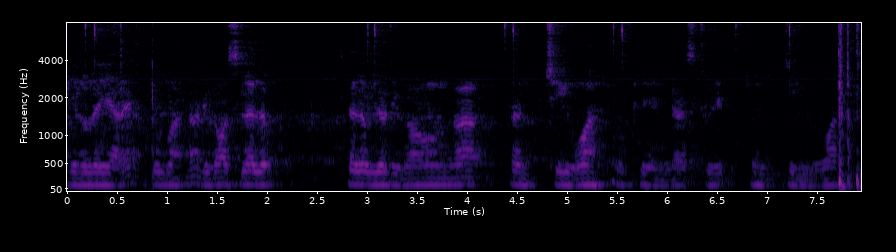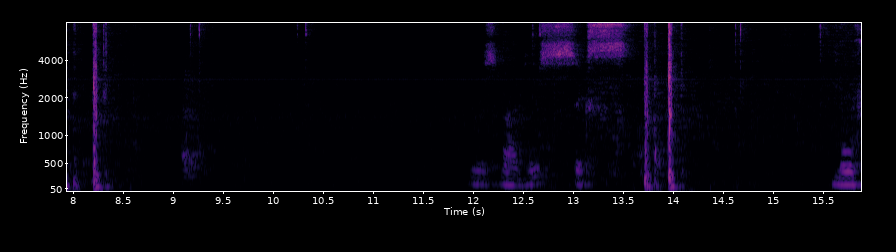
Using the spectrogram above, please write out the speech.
ပြင်လို့လည်းရတယ်အခုမှเนาะဒီကောင် select လုပ် select လုပ်ပြီးတော့ဒီကောင်က21 okay let's do it 21 these are the six move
